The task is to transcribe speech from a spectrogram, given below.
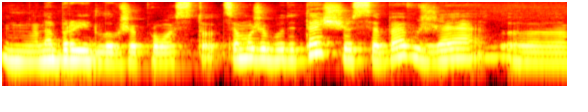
набридло вже просто. Це може бути те, що себе вже. Е,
